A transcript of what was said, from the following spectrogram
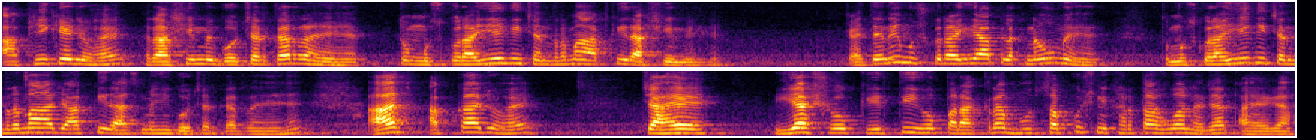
आप ही के जो है राशि में गोचर कर रहे हैं तो मुस्कुराइए कि चंद्रमा आपकी राशि में है। कहते नहीं, मुस्कुराइए, आप लखनऊ में हैं तो मुस्कुराइए कि चंद्रमा आज आपकी राशि में ही गोचर कर रहे हैं। आज आपका जो है, चाहे यश हो, कीर्ति हो, पराक्रम हो, सब कुछ निखरता हुआ नज़र आएगा।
